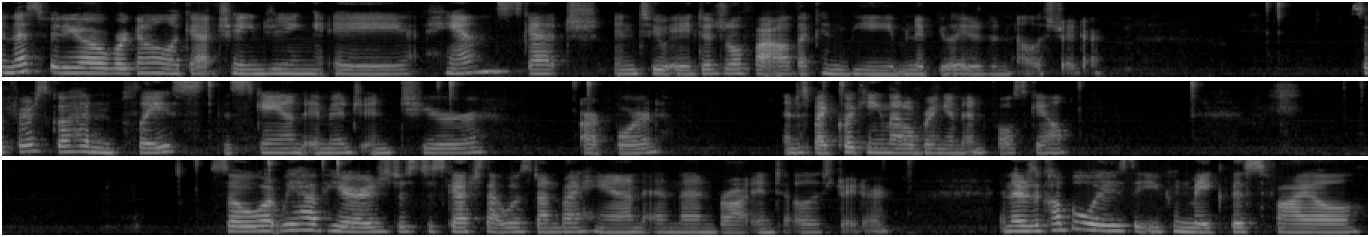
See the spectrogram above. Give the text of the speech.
In this video, we're going to look at changing a hand sketch into a digital file that can be manipulated in Illustrator. So first, go ahead and place the scanned image into your artboard. And just by clicking, that'll bring it in full scale. So what we have here is just a sketch that was done by hand and then brought into Illustrator. And there's a couple ways that you can make this file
